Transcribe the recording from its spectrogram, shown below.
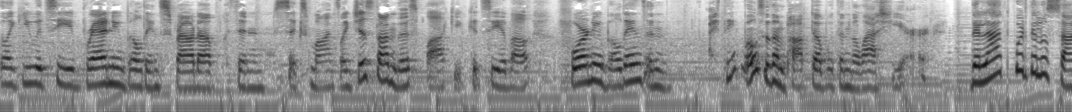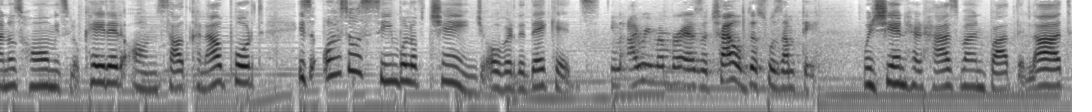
like, you would see brand new buildings sprout up within six months. Like, just on this block, you could see about four new buildings, and I think most of them popped up within the last year. The lot where the Lozanos' home is located on South Canalport is also a symbol of change over the decades. I remember as a child, this was empty. When she and her husband bought the lot,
